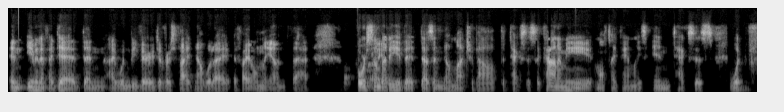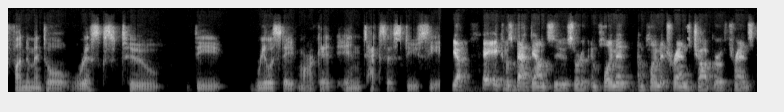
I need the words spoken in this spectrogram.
and even if I did, then I wouldn't be very diversified. Now, would I if I only owned that? For right. somebody that doesn't know much about the Texas economy, multifamilies in Texas, what fundamental risks to the real estate market in Texas do you see? Yeah, it comes back down to sort of employment, employment trends, job growth trends.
